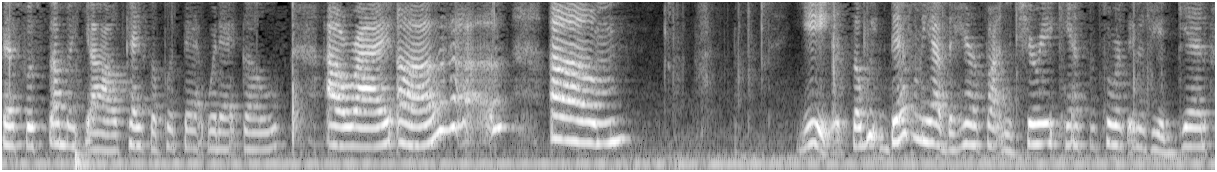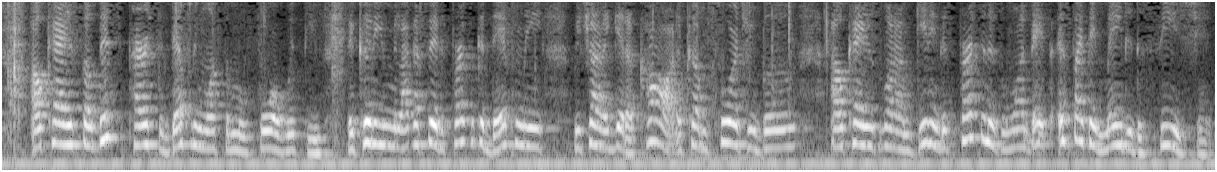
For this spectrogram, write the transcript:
that's for some of y'all. Okay, so put that where that goes. All right. Uh, um. Yeah, so we definitely have the Hierophant and Chariot, Cancer, Taurus energy again. Okay, so this person definitely wants to move forward with you. It could even be, like I said, this person could definitely be trying to get a car to come towards you, boo. Okay, is what I'm getting. This person is one day, it's like they made a decision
